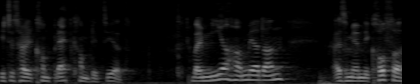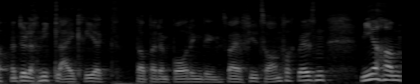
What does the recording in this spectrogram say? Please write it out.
ist das halt komplett kompliziert. Weil wir haben ja dann, also wir haben die Koffer natürlich nicht gleich gekriegt, da bei dem Boarding-Ding. Es war ja viel zu einfach gewesen. Wir haben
